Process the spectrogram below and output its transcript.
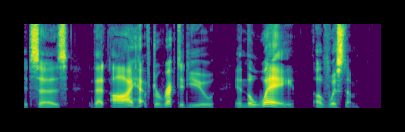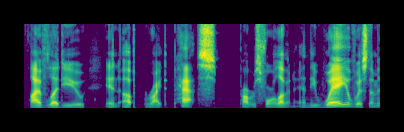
it says, That I have directed you in the way of wisdom. I have led you in upright paths. Proverbs 4:11. And the way of wisdom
